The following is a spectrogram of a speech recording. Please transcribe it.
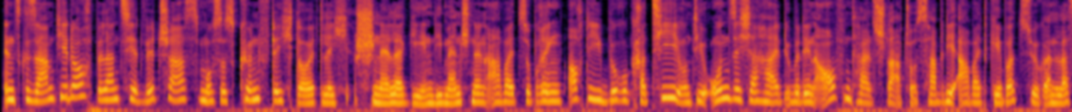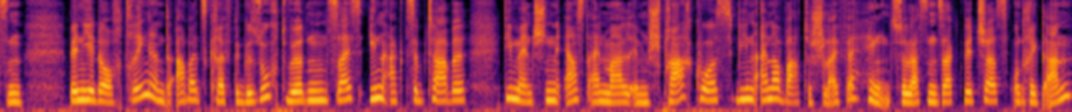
Insgesamt jedoch, bilanziert Witschers, muss es künftig deutlich schneller gehen, die Menschen in Arbeit zu bringen. Auch die Bürokratie und die Unsicherheit über den Aufenthaltsstatus habe die Arbeitgeber zögern lassen. Wenn jedoch dringend Arbeitskräfte gesucht würden, sei es inakzeptabel, die Menschen erst einmal im Sprachkurs wie in einer Warteschleife hängen zu lassen, sagt Witschers und regt an,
